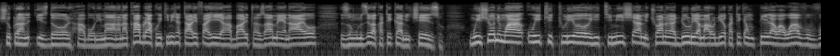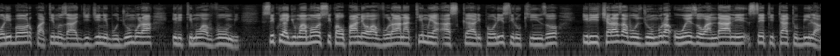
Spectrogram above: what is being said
Shukran Isdor Habonimana. Na kabla ya kuhitimisha taarifa hii ya habari tutazame yanayo zungumziwa katika michezo. Mwishoni mwa wiki tuliohitimisha michuano ya duru ya marudio katika mpira wa wavu volleyball kwa timu za jijini Bujumbura ilitimua vumbi. Siku ya Jumamosi kwa upande wa wavulana timu ya askari polisi Rukinzo ilicharaza Bujumbura uwezo wa ndani seti tatu bila.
